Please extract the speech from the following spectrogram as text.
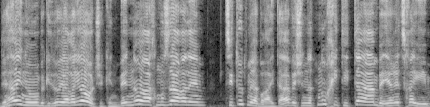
דהיינו, בגילוי עריות, שכן בן נוח מוזר עליהם. ציטוט מהברייתא, ושנתנו חיתיתם בארץ חיים,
